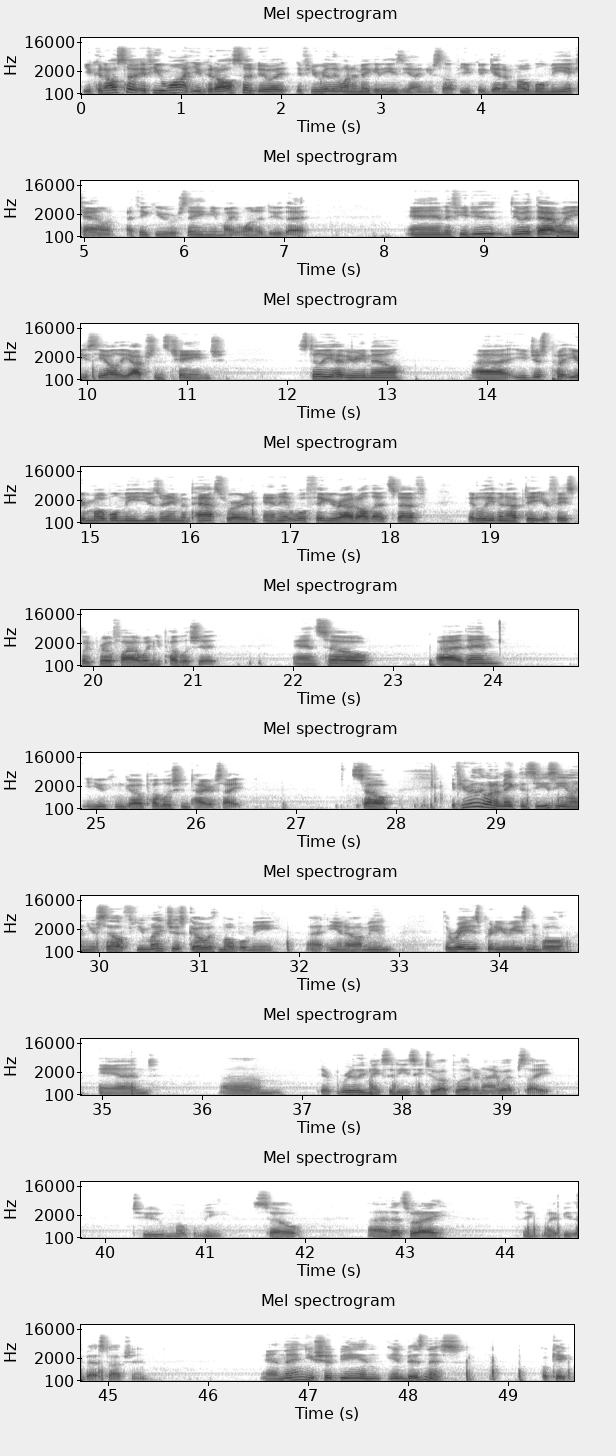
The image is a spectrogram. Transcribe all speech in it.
you could also, if you want, you could also do it, if you really want to make it easy on yourself, you could get a MobileMe account. I think you were saying you might want to do that. And if you do, do it that way, you see all the options change. Still, you have your email. Uh, you just put your MobileMe username and password, and it will figure out all that stuff. It'll even update your Facebook profile when you publish it. And so uh, then you can go publish entire site. So if you really want to make this easy on yourself, you might just go with MobileMe. Uh, you know, I mean, the rate is pretty reasonable, and um, it really makes it easy to upload an iWebsite to MobileMe. So uh, that's what I think might be the best option. And then you should be in, in business. Okay.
